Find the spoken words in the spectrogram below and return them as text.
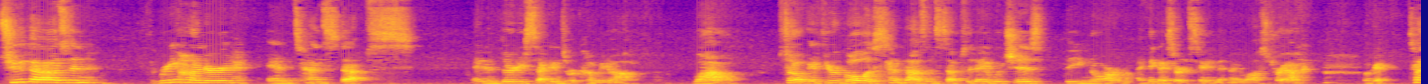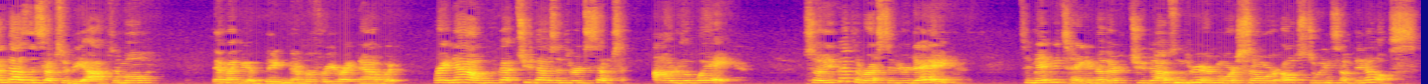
2,310 steps, and in 30 seconds, we're coming off. Wow. So if your goal is 10,000 steps a day, which is the norm. I think I started saying that and I lost track. Okay, 10,000 steps would be optimal. That might be a big number for you right now, but right now we've got 2,300 steps out of the way. So you've got the rest of your day to maybe take another 2,300 more somewhere else doing something else.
